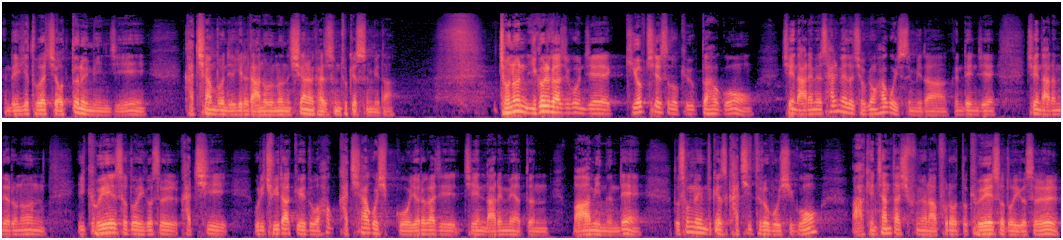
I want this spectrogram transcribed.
근데 이게 도대체 어떤 의미인지 같이 한번 얘기를 나누는 시간을 가졌으면 좋겠습니다. 저는 이걸 가지고 이제 기업체에서도 교육도 하고 제 나름의 삶에도 적용하고 있습니다. 근데 이제 제 나름대로는 이 교회에서도 이것을 같이 우리 주일학교에도 같이 하고 싶고 여러 가지 제 나름의 어떤 마음이 있는데 또 성도님들께서 같이 들어보시고 아, 괜찮다 싶으면 앞으로 또 교회에서도 이것을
